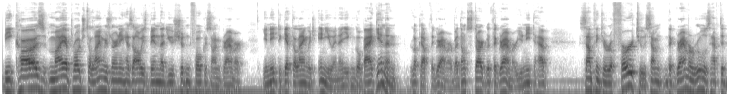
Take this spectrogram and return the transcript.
because my approach to language learning has always been that you shouldn't focus on grammar. You need to get the language in you, and then you can go back in and look up the grammar. But don't start with the grammar. You need to have something to refer to. Some the grammar rules have to,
